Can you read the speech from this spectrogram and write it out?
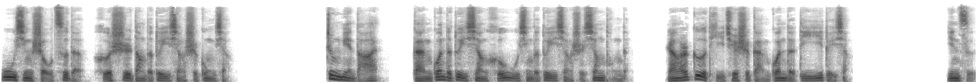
物性首次的和适当的对象是共相。正面答案。感官的对象和悟性的对象是相同的，然而个体却是感官的第一对象。因此，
